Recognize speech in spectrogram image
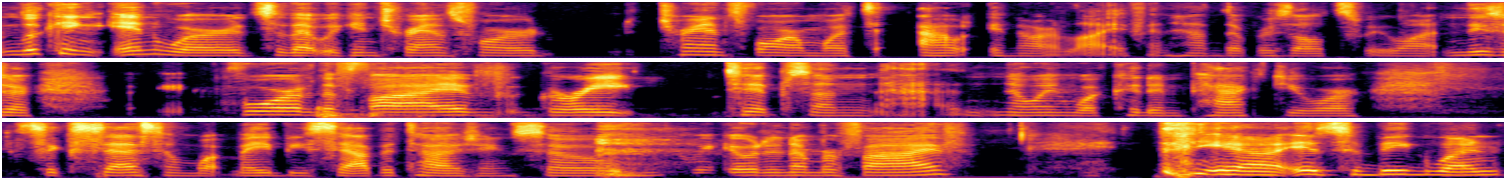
looking inward so that we can transform transform what's out in our life and have the results we want. And these are four of the five great tips on knowing what could impact your success and what may be sabotaging. So we go to number five. Yeah, it's a big one.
